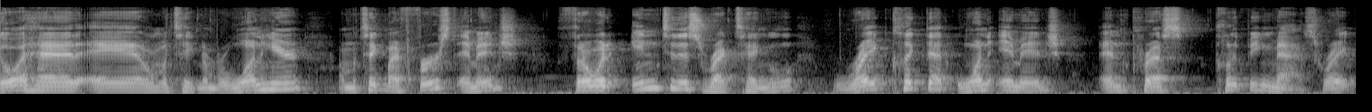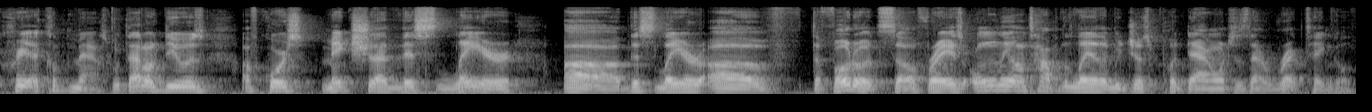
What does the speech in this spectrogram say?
go ahead and I'm to take number one here. I'm to take my first image, throw it into this rectangle, right click that one image and press clipping mask, right? Create a clip mask. What that'll do is, of course, make sure that this layer, uh, this layer of the photo itself, right, is only on top of the layer that we just put down, which is that rectangle.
